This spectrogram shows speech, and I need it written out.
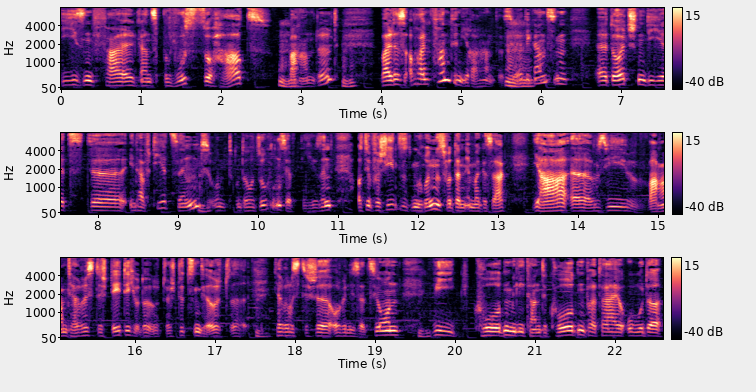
diesen Fall ganz bewusst so hart mhm. behandelt, mhm. weil das auch ein Pfand in ihrer Hand ist. Ja? Die ganzen äh, Deutschen, die jetzt äh, inhaftiert sind und untersuchungshäftliche sind, aus den verschiedensten Gründen. Es wird dann immer gesagt, ja, äh, sie waren terroristisch tätig oder unterstützen terroristische, mhm. terroristische Organisationen wie Kurden, militante Kurdenpartei oder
